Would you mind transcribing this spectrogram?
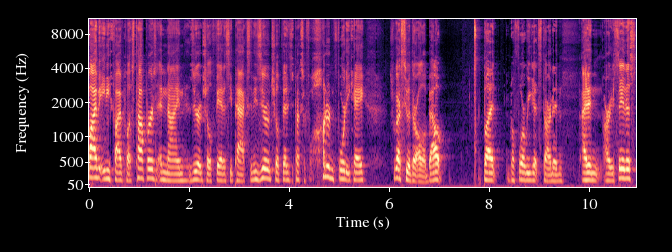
585 plus toppers, and nine zero chill fantasy packs. And these zero chill fantasy packs are for 140k. So we got to see what they're all about. But before we get started, I didn't already say this.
